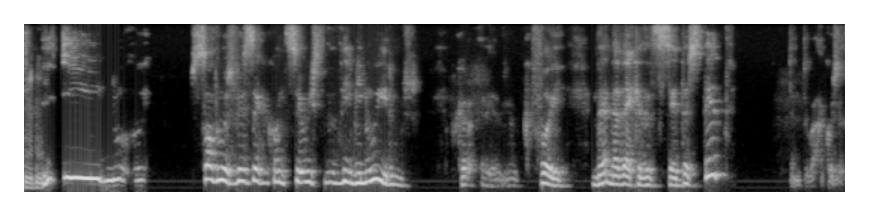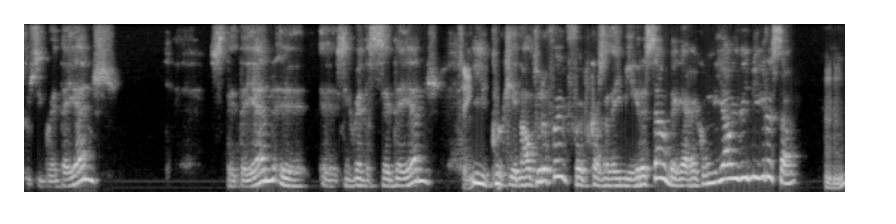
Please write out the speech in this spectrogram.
Uhum. E, e no, só duas vezes é que aconteceu isto de diminuirmos, que foi na, na década de 60, 70, portanto há coisa dos 50 anos, 70 anos, 50, 60 anos, Sim. e porque na altura foi, foi por causa da imigração, da guerra colonial e da imigração. Uhum.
